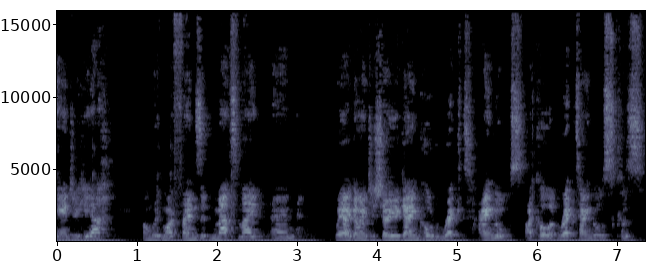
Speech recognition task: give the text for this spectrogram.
Andrew here. I'm with my friends at MathsMate and we are going to show you a game called Rekt-angles. I call it Rekt-angles because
